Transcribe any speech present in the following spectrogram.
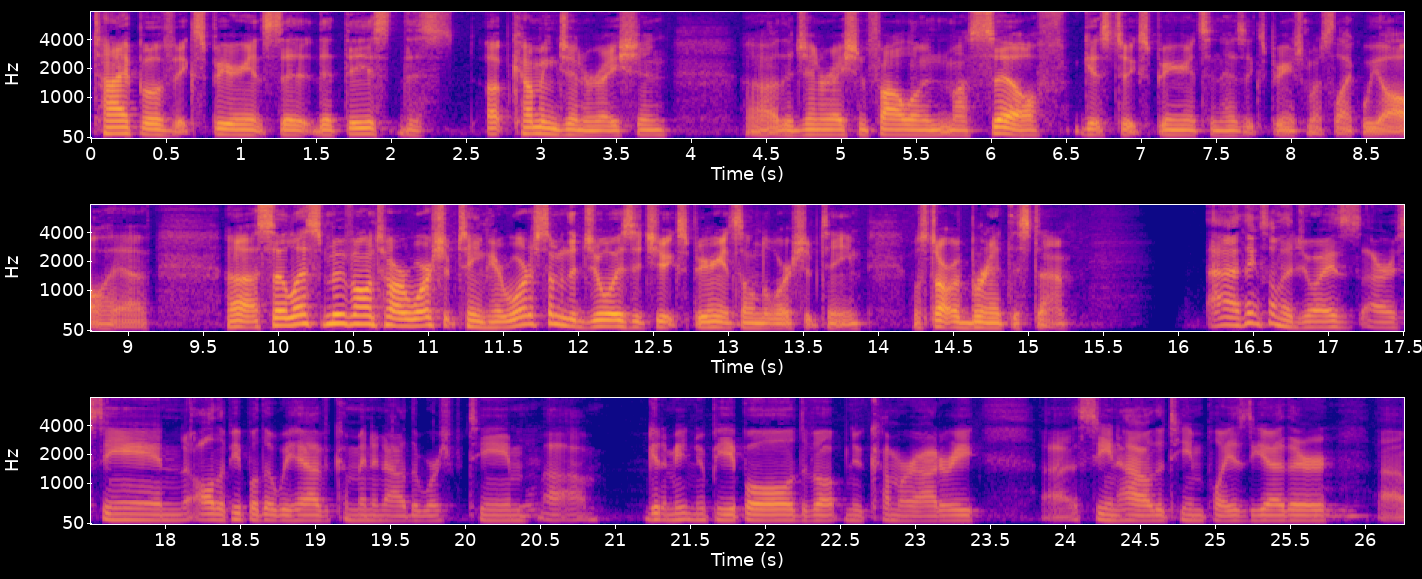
type of experience that that this this upcoming generation. Uh, the generation following myself gets to experience and has experienced much like we all have. Uh, so let's move on to our worship team here. What are some of the joys that you experience on the worship team? We'll start with Brent this time. I think some of the joys are seeing all the people that we have come in and out of the worship team, um, get to meet new people, develop new camaraderie, uh, seeing how the team plays together, uh,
